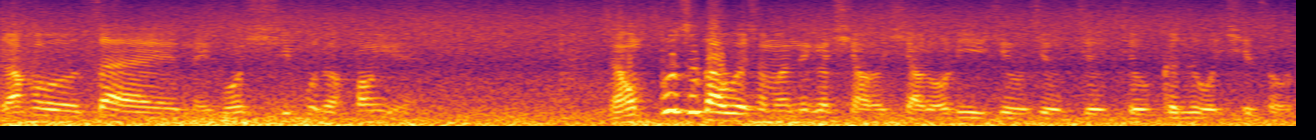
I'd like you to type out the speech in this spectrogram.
然后在美国西部的荒原，然后不知道为什么那个小小萝莉就就就就跟着我一起走了。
